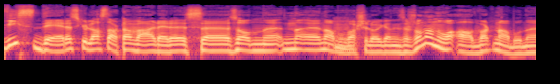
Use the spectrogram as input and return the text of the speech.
hvis dere skulle ha starta hver deres eh, sånn nabovarselorganisasjon, da, noe advart naboene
